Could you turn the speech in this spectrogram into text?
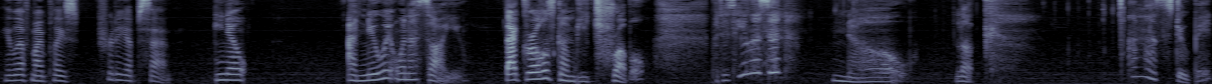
He left my place pretty upset. You know, I knew it when I saw you. That girl's gonna be trouble. But does he listen? No. Look, I'm not stupid.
